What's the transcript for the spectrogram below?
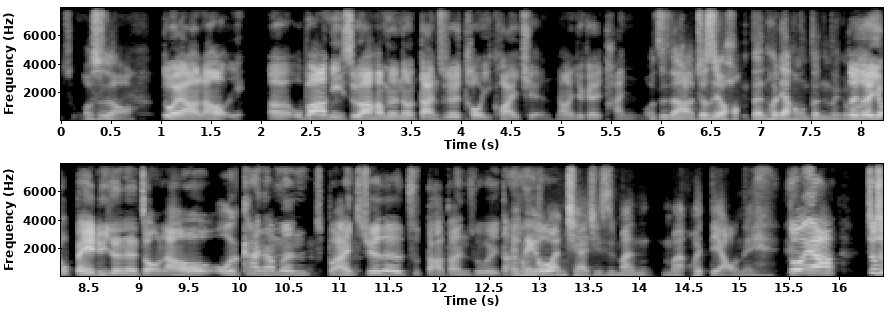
珠。哦是哦，对啊，然后呃，我不知道你知不知道他们的那种弹珠就是投一块钱，然后你就可以弹。我知道，就是有红灯会亮红灯的那个吗。对对，有倍率的那种，然后我会看他们本来觉得是打弹珠而已，但哎、那个玩起来其实蛮蛮会屌呢。对啊，就是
